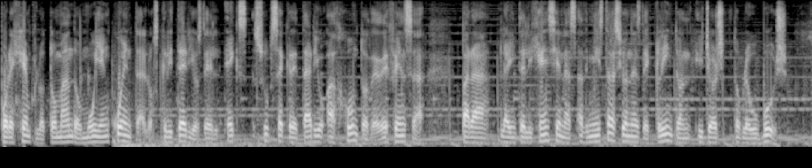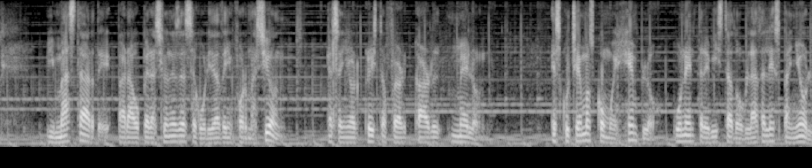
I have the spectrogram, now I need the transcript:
Por ejemplo, tomando muy en cuenta los criterios del ex subsecretario adjunto de Defensa para la inteligencia en las administraciones de Clinton y George W. Bush, y más tarde para operaciones de seguridad de información, el señor Christopher Carl Mellon. Escuchemos como ejemplo una entrevista doblada al español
